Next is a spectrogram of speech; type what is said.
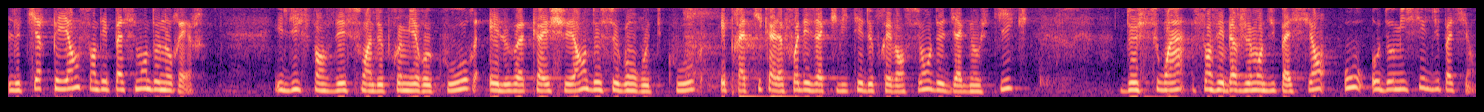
le tiers payant sans dépassement d'honoraires. Il dispense des soins de premier recours et le cas échéant de second recours et pratique à la fois des activités de prévention, de diagnostic, de soins sans hébergement du patient ou au domicile du patient.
